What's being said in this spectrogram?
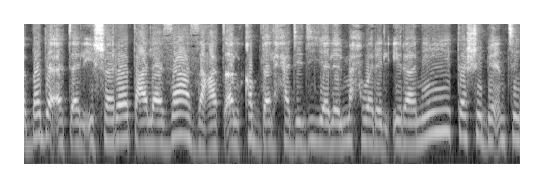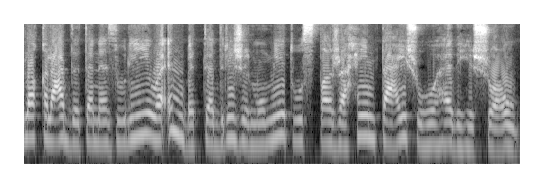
بدأت الإشارات على زعزعة القبضة الحديدية للمحور الإيراني تشي بانطلاق العد التنازلي وإن بالتدريج المميت وسط جحيم تعيشه هذه الشعوب.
